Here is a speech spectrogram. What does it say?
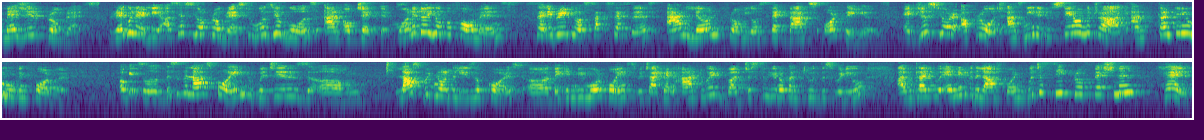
measure progress. Regularly assess your progress towards your goals and objectives. Monitor your performance Celebrate your successes and learn from your setbacks or failures. Adjust your approach as needed to stay on the track and continue moving forward. Okay, so this is the last point, which is um, last but not the least, of course. Uh, there can be more points which I can add to it, but just to you know conclude this video, I would like to end it with the last point, which is seek professional help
